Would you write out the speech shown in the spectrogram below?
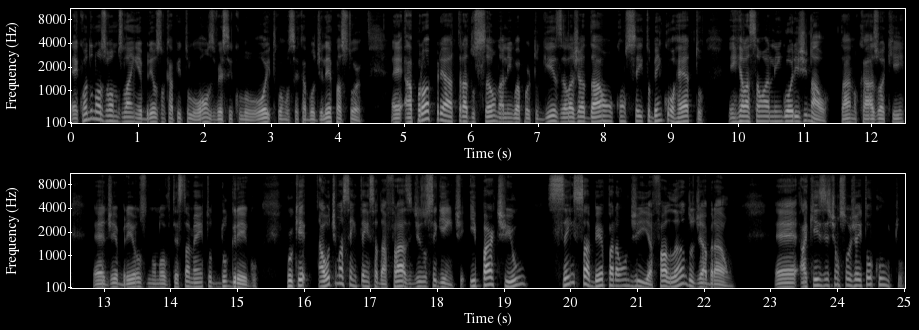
É, quando nós vamos lá em Hebreus, no capítulo 11, versículo 8, como você acabou de ler, pastor, é, a própria tradução na língua portuguesa ela já dá um conceito bem correto em relação à língua original, tá? no caso aqui é, de Hebreus no Novo Testamento, do grego. Porque a última sentença da frase diz o seguinte: E partiu sem saber para onde ia, falando de Abraão. É, aqui existe um sujeito oculto.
